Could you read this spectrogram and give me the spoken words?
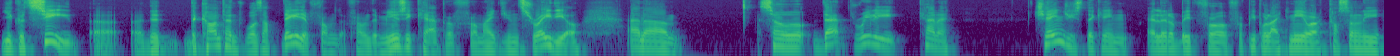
You could see uh, uh, the the content was updated from the from the music app or from iTunes Radio, and um, so that really kind of changes the game a little bit for, for people like me who are constantly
